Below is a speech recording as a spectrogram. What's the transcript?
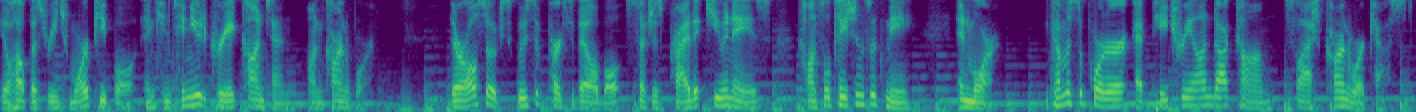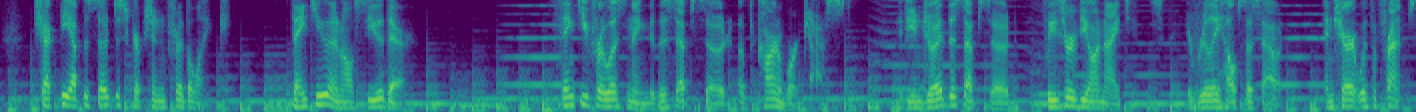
you'll help us reach more people and continue to create content on carnivore. There are also exclusive perks available, such as private Q&As, consultations with me, and more. Become a supporter at patreon.com slash carnivorecast Check the episode description for the link. Thank you, and I'll see you there. Thank you for listening to this episode of the Carnivore Cast. If you enjoyed this episode, please review on iTunes. It really helps us out, and share it with a friend.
